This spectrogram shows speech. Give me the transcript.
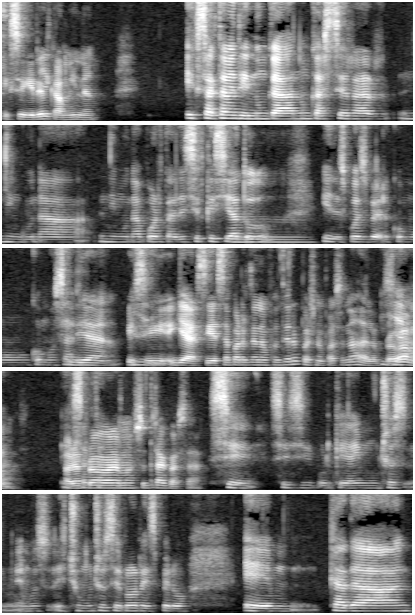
y seguir el camino. Exactamente, y nunca, nunca cerrar ninguna, ninguna puerta, decir que sí a todo mm. y después ver cómo, cómo sale. Ya, y, si, ya, si esa parte no funciona, pues no pasa nada, lo probamos. Ahora probaremos otra cosa. Sí, sí, sí, porque hay muchos, hemos hecho muchos errores, pero em, cada,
